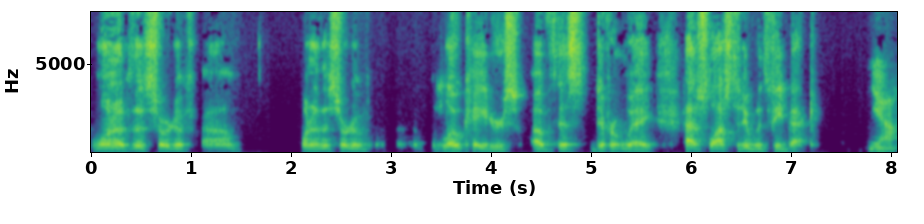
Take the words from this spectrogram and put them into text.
one of the sort of um, one of the sort of locators of this different way has lots to do with feedback. Yeah.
